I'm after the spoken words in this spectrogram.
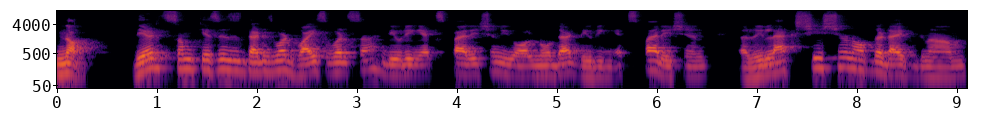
Now there are some cases that is what? Vice versa. During expiration you all know that during expiration relaxation of the diaphragm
